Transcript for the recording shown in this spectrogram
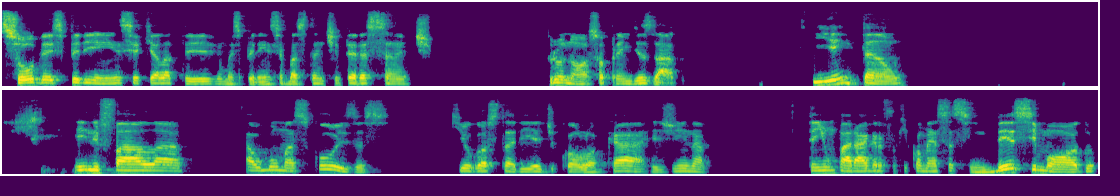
sobre a experiência que ela teve, uma experiência bastante interessante para o nosso aprendizado. E então, ele fala algumas coisas que eu gostaria de colocar, Regina. Tem um parágrafo que começa assim: desse modo,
